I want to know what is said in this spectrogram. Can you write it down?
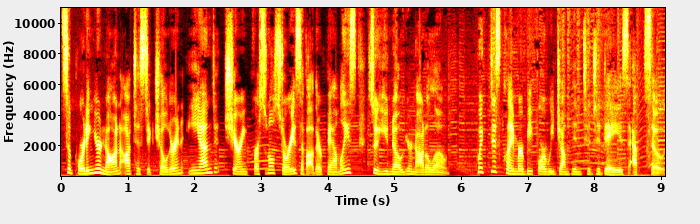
supporting your non autistic children, and sharing personal stories of other families so you know you're not alone. Quick disclaimer before we jump into today's episode.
